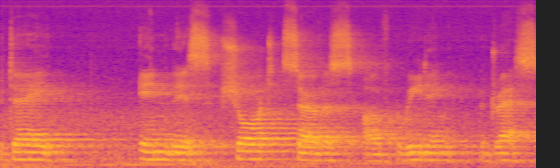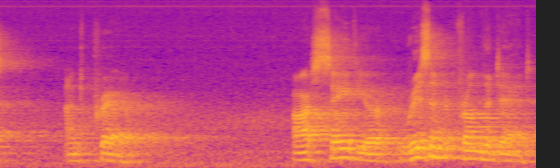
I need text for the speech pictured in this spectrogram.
Today, in this short service of reading, address, and prayer, our Saviour, risen from the dead,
